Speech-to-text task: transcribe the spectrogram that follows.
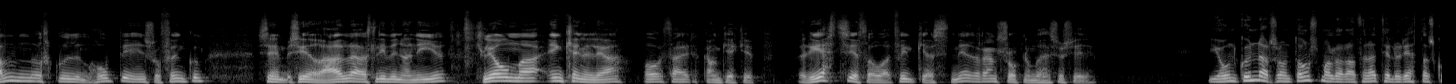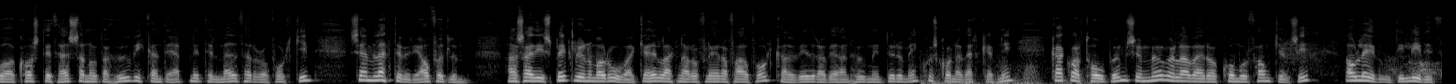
afmörkuðum hópi eins og föngum sem síðan aðlegast lífinu að nýju hljóma einkennilega og þær gangi ekki upp. Rétt sé þó að fylgjast með rannsóknum á þessu sviði. Jón Gunnarsson dómsmálaráþara tilur rétt að skoða kosti þess að nota hugvíkandi efni til meðferðar á fólki sem lendi verið áföllum. Hann sæði í speklunum á rúfa geðlagnar og fleira fagfólk hafi viðra við hann hugmyndur um einhvers konar verkefni gagvart hópum sem mögulega væri að koma úr fangjölsi á leið út í lífið.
